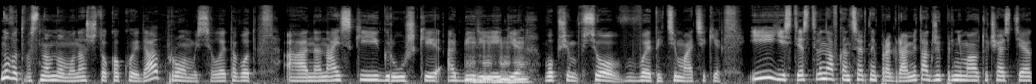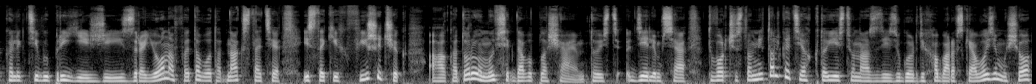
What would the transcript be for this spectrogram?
ну вот в основном у нас что какой, да, промысел, это вот а, нанайские игрушки, обереги, в общем, все в этой тематики. И, естественно, в концертной программе также принимают участие коллективы приезжие из районов. Это вот одна, кстати, из таких фишечек, а, которую мы всегда воплощаем. То есть делимся творчеством не только тех, кто есть у нас здесь в городе Хабаровске, а возим еще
